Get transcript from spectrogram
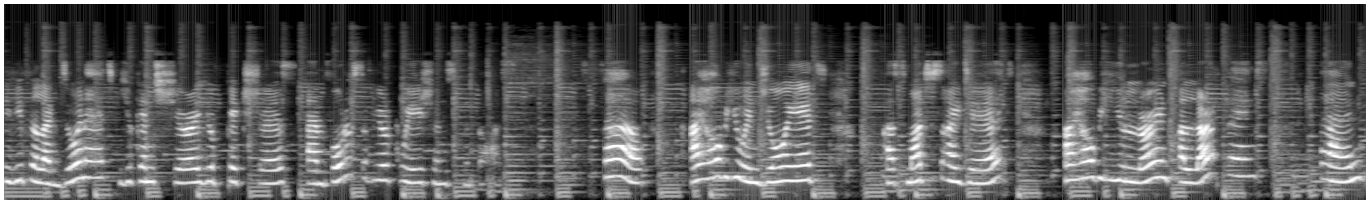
if you feel like doing it, you can share your pictures and photos of your creations with us. So, I hope you enjoy it as much as I did. I hope you learned a lot of things and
